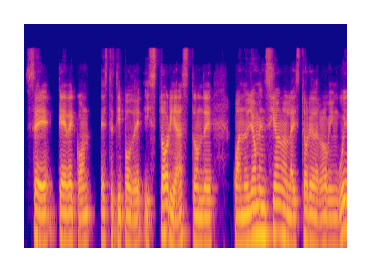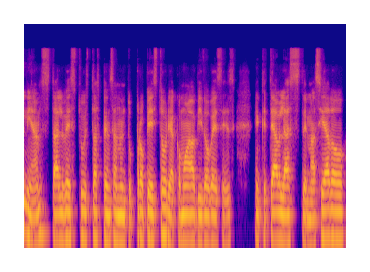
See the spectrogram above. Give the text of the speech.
se quede con este tipo de historias donde cuando yo menciono la historia de Robin Williams, tal vez tú estás pensando en tu propia historia, como ha habido veces en que te hablas demasiado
